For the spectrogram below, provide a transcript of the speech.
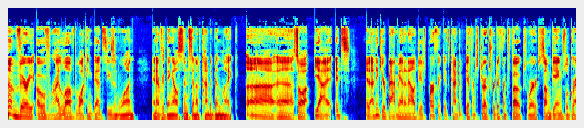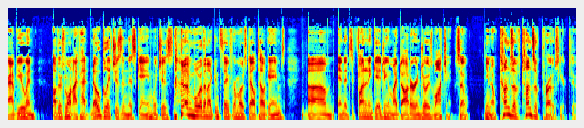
very over. I loved Walking Dead season one and everything else since then. I've kind of been like, uh, uh. so yeah, it's. I think your Batman analogy is perfect. It's kind of different strokes for different folks, where some games will grab you and others won't. I've had no glitches in this game, which is more than I can say for most Telltale games. Um, and it's fun and engaging, and my daughter enjoys watching. So you know, tons of tons of pros here too.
